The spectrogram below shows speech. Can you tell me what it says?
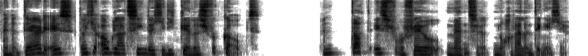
En het derde is dat je ook laat zien dat je die kennis verkoopt. En dat is voor veel mensen nog wel een dingetje.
